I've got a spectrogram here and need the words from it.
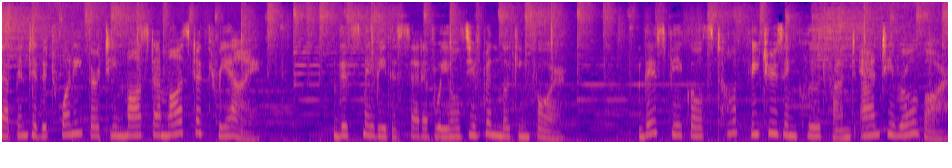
step into the 2013 Mazda Mazda 3i. This may be the set of wheels you've been looking for. This vehicle's top features include front anti-roll bar,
